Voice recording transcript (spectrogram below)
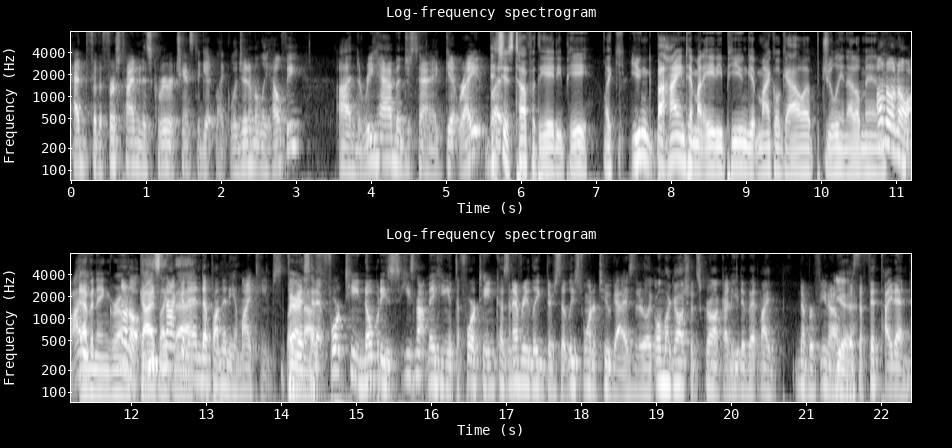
had for the first time in his career a chance to get like legitimately healthy, uh, and to rehab and just kind of get right. But it's just tough with the ADP. Like you can behind him on ADP, you can get Michael Gallup, Julian Edelman. Oh no, no, I, Evan Engram, No, no, guys he's like not going to end up on any of my teams. Like Fair I said, at 14, nobody's he's not making it to 14 because in every league there's at least one or two guys that are like, oh my gosh, it's Gronk. I need him at my number, you know, Yeah. as the fifth tight end.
